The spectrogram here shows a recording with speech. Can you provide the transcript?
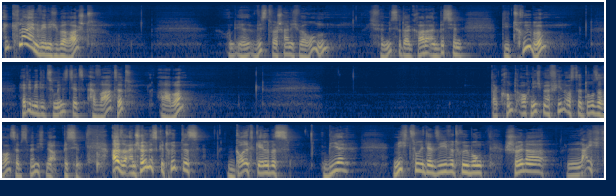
ein klein wenig überrascht, und ihr wisst wahrscheinlich warum. Ich vermisse da gerade ein bisschen die Trübe. Hätte mir die zumindest jetzt erwartet, aber da kommt auch nicht mehr viel aus der Dose raus, selbst wenn ich, ja, ein bisschen. Also ein schönes getrübtes goldgelbes Bier, nicht zu intensive Trübung, schöner, leicht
